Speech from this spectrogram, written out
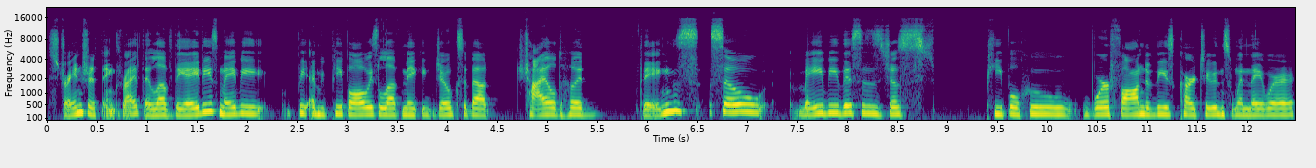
Stranger Things, right? They love the 80s. Maybe, I mean, people always love making jokes about childhood things. So maybe this is just people who were fond of these cartoons when they were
